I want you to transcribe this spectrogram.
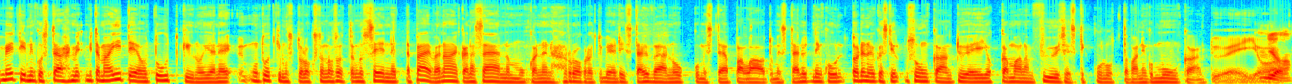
mietin niin kuin sitä, mitä mä itse olen tutkinut ja ne mun tutkimustulokset on osoittanut sen, että päivän aikana säännönmukainen ruokarytmi edistää hyvää nukkumista ja palautumista. Ja nyt niin kuin todennäköisesti sunkaan työ ei ole kamalan fyysisesti kuluttava, niin kuin munkaan työ ei ole. Joo,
